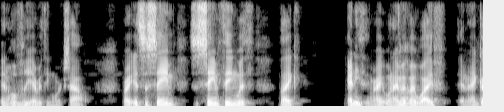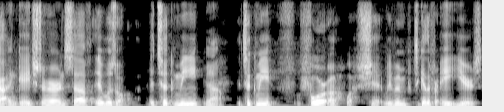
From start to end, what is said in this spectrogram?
and hopefully Mhm. everything works out? Right? It's the same. It's the same thing with like anything, right? When I met my wife and I got engaged to her and stuff, it was all. It took me. Yeah. It took me four. Oh well, shit. We've been together for eight years,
